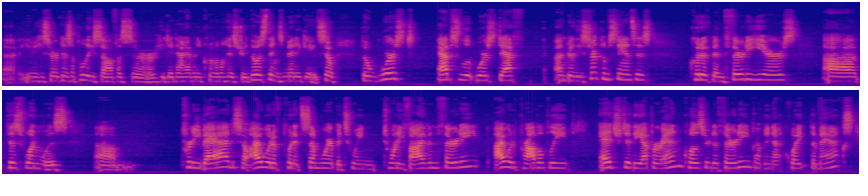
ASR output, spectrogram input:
uh, you know he served as a police officer, he did not have any criminal history. Those things mitigate. So the worst, absolute worst death under these circumstances could have been 30 years. Uh, this one was. Um, pretty bad. So I would have put it somewhere between 25 and 30. I would probably edge to the upper end, closer to 30, probably not quite the max.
